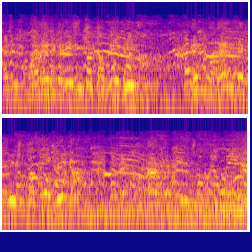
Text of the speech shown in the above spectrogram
poder de Cristo te obliga. El poder de Cristo te obliga. El poder de Cristo te obliga.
